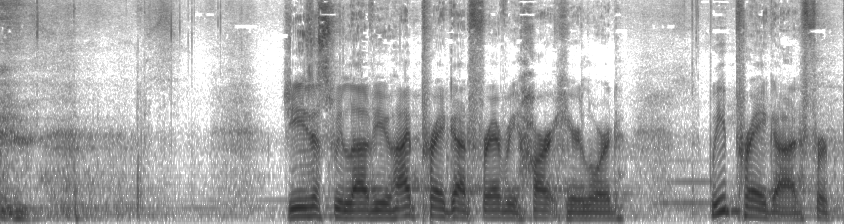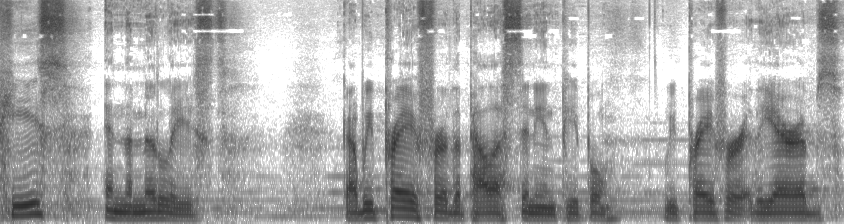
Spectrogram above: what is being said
Jesus, we love you. I pray, God, for every heart here, Lord. We pray, God, for peace in the Middle East. God, we pray for the Palestinian people. We pray for the Arabs.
